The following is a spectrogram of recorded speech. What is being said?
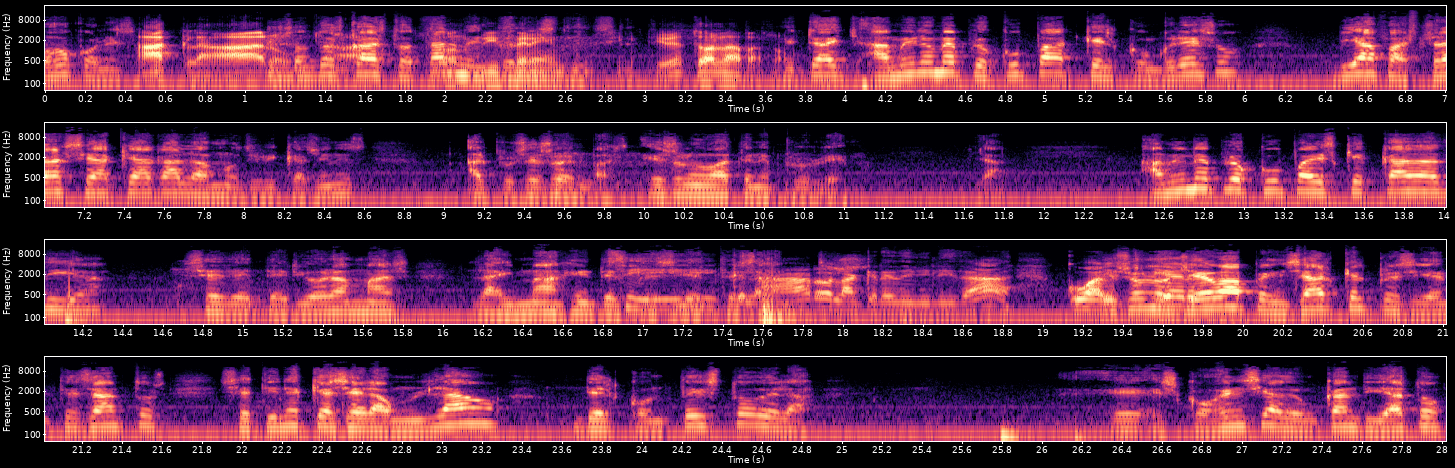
Ojo con eso. Ah, claro. Son dos claro, cosas totalmente Son diferentes, sí, tiene toda la razón. Entonces, a mí no me preocupa que el Congreso, vía fast track, sea que haga las modificaciones al proceso de paz. Eso no va a tener problema. ¿ya? A mí me preocupa es que cada día se deteriora más la imagen del sí, presidente claro, la credibilidad. Eso Cualquier... nos lleva a pensar que el presidente Santos se tiene que hacer a un lado del contexto de la eh, escogencia de un candidato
